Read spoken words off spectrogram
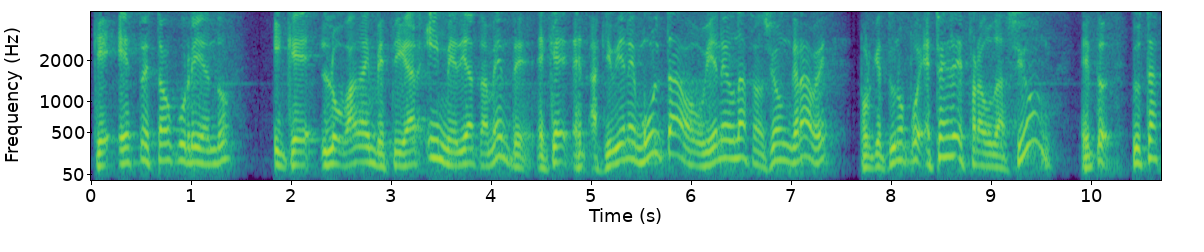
que esto está ocurriendo y que lo van a investigar inmediatamente. Es que eh, aquí viene multa o viene una sanción grave, porque tú no puedes, esto es defraudación. Esto, tú estás,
